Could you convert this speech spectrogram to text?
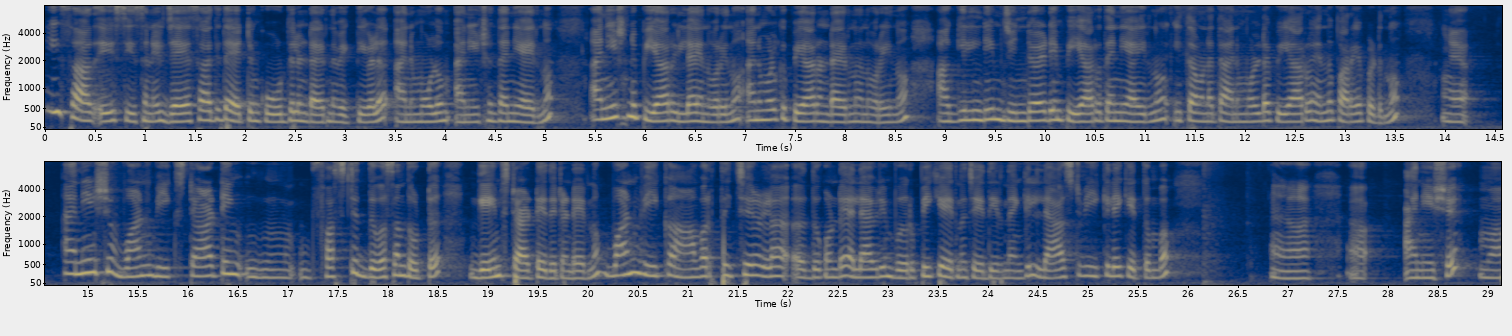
ഈ സാ ഈ സീസണിൽ ജയസാധ്യത ഏറ്റവും കൂടുതലുണ്ടായിരുന്ന വ്യക്തികൾ അനുമോളും അനീഷും തന്നെയായിരുന്നു. അനീഷിന് പി ആർ ഇല്ല എന്ന് പറയുന്നു. അനുമോൾക്ക് പി ആർ ഉണ്ടായിരുന്നു എന്ന് പറയുന്നു. അഖിലിന്റെയും ജിൻഡോയുടെയും പി ആർ തന്നെയായിരുന്നു ഇത്തവണത്തെ അനുമോളുടെ പി ആറും എന്ന് പറയപ്പെടുന്നു. Aneesh one week starting first ദിവസം തൊട്ട് ഗെയിം സ്റ്റാർട്ട് ചെയ്തിട്ടുണ്ടായിരുന്നു. വൺ വീക്ക് ആവർത്തിച്ചുള്ള ഇതുകൊണ്ട് എല്ലാവരെയും വെറുപ്പിക്കുകയായിരുന്നു ചെയ്തിരുന്നെങ്കിൽ ലാസ്റ്റ് വീക്കിലേക്ക് എത്തുമ്പോൾ അനീഷ്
